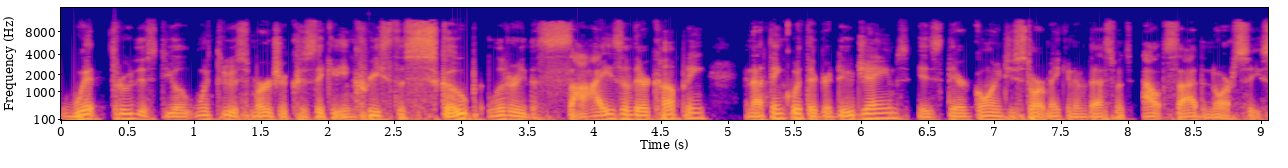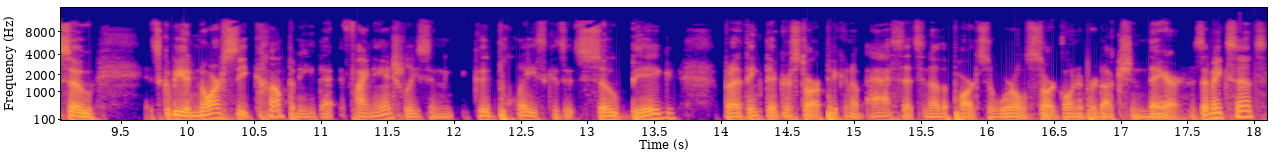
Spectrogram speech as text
went through this deal, went through this merger because they could increase the scope, literally the size of their company. And I think what they're going to do, James, is they're going to start making investments outside the North Sea. So it's going to be a North Sea company that financially is in good place because it's so big. But I think they're going to start picking up assets in other parts of the world, start going to production there. Does that make sense?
